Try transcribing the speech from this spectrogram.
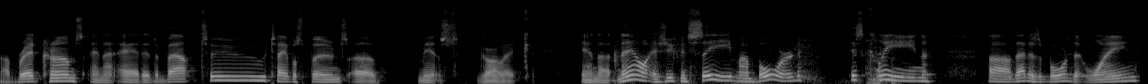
uh, breadcrumbs, and I added about two tablespoons of minced garlic. And uh, now, as you can see, my board is clean. Uh, that is a board that Wayne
